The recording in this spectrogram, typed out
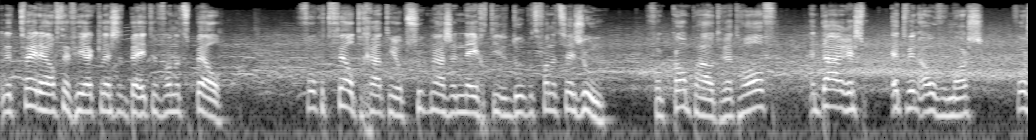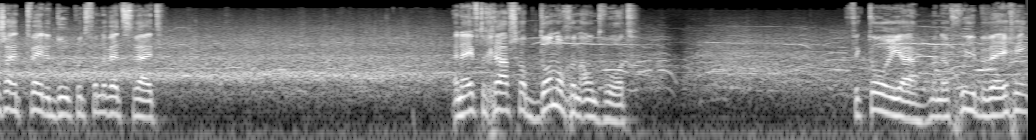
In de tweede helft heeft Heracles het beter van het spel. Volkert Velten gaat hier op zoek naar zijn 19e doelpunt van het seizoen. Van Kampenhout redt half. En daar is Edwin Overmars voor zijn tweede doelpunt van de wedstrijd. En heeft de Graafschap dan nog een antwoord? Victoria met een goede beweging.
